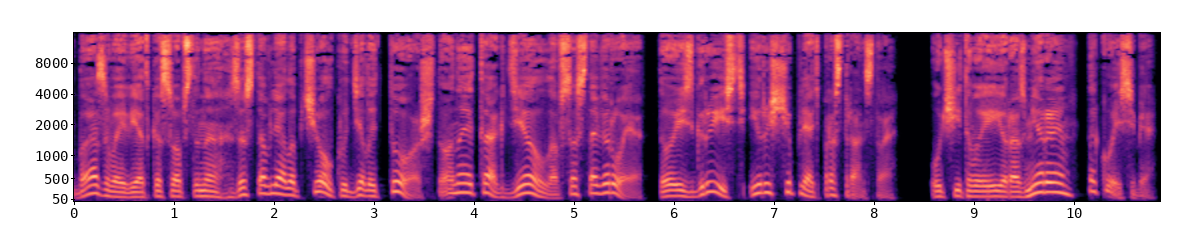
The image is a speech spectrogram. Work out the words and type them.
Базовая ветка, собственно, заставляла пчелку делать то, что она и так делала в составе роя, то есть грызть и расщеплять пространство. Учитывая ее размеры, такое себе.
